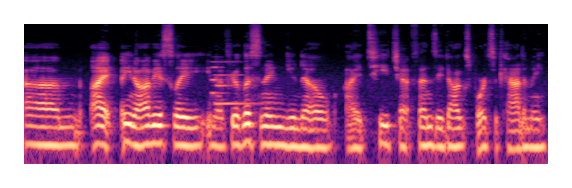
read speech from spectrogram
Um, I you know obviously you know if you're listening, you know I teach at Fenzi Dog Sports Academy,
